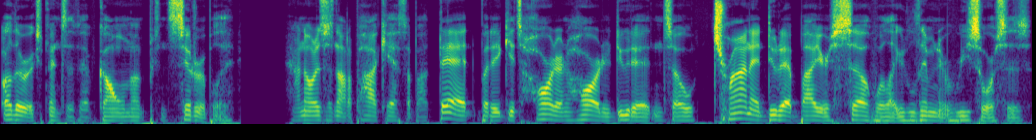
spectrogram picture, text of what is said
other expenses have gone up considerably I know this is not a podcast about that, but it gets harder and harder to do that. And so trying to do that by yourself with like limited resources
